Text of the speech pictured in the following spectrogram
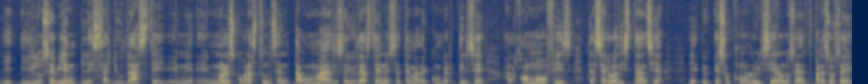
y, y lo sé bien, les ayudaste, en, en, no les cobraste un centavo más, les ayudaste en este tema de convertirse al home office, de hacerlo a distancia. Eh, ¿Eso cómo lo hicieron? O sea, para eso se,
